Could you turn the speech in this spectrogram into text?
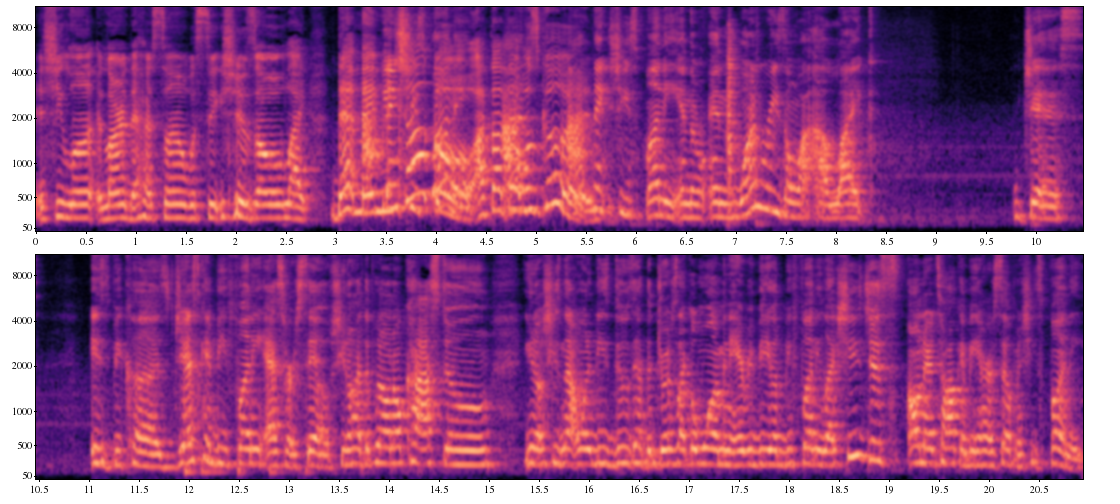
and she learned learned that her son was six years old. Like that made I me she's funny. chuckle. I thought that I- was good. I think she's funny, and the and one reason why I like Jess is because Jess can be funny as herself. She don't have to put on no costume. You know, she's not one of these dudes that have to dress like a woman in every video to be funny. Like she's just on there talking, being herself, and she's funny.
